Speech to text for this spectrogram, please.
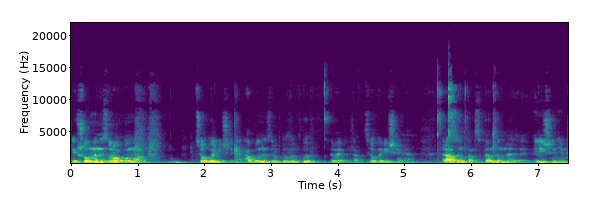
якщо ми не зробимо цього рішення, або не зробили б, давайте так, цього рішення разом там з певними рішеннями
